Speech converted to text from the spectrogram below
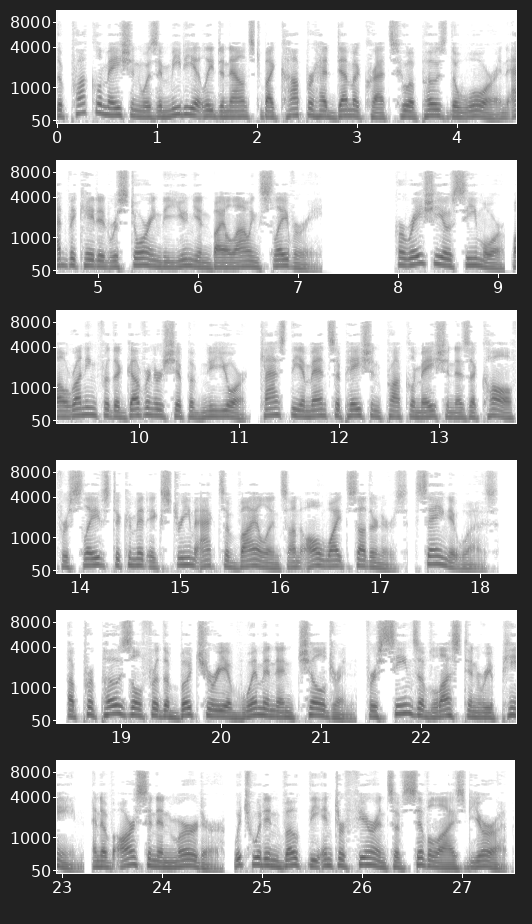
The proclamation was immediately denounced by Copperhead Democrats who opposed the war and advocated restoring the Union by allowing slavery. Horatio Seymour, while running for the governorship of New York, cast the Emancipation Proclamation as a call for slaves to commit extreme acts of violence on all white Southerners, saying it was a proposal for the butchery of women and children, for scenes of lust and rapine, and of arson and murder, which would invoke the interference of civilized Europe."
